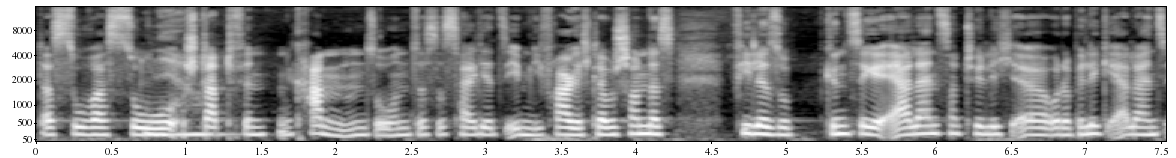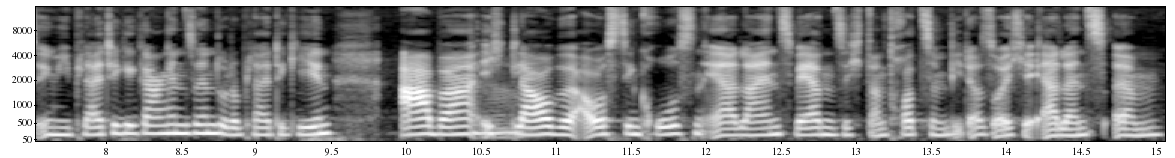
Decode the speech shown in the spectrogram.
dass sowas so stattfinden kann und so. Und das ist halt jetzt eben die Frage. Ich glaube schon, dass viele so günstige Airlines natürlich äh, oder billig Airlines irgendwie pleite gegangen sind oder pleite gehen. Aber ich glaube, aus den großen Airlines werden sich dann trotzdem wieder solche Airlines ähm,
